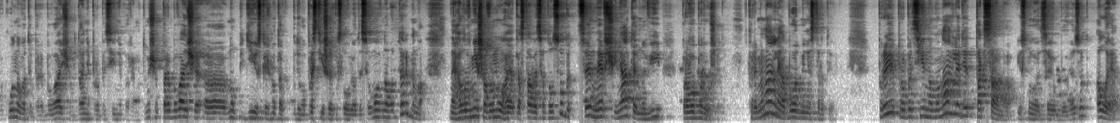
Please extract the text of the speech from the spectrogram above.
виконувати, перебуваючи в даній пробаційній програмі. Тому що перебуваючи ну, під дією, скажімо так, будемо простіше висловлюватися умовного терміну, найголовніша вимога, яка ставиться до особи, це не вчиняти нові правопорушення, кримінальні або адміністративні. При пробаційному нагляді так само існує цей обов'язок, але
